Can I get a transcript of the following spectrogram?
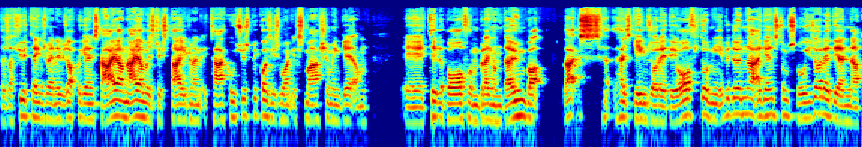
there's a few times when he was up against Ajer, and Ajer was just diving into tackles just because he's wanting to smash him and get him, uh, take the ball off him, bring him down. But that's his game's already off. You don't need to be doing that against him. So he's already in their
